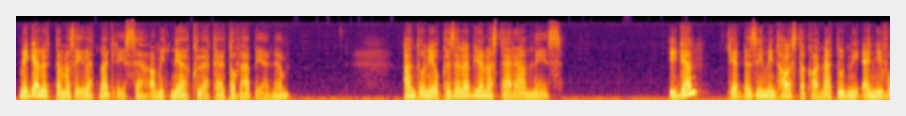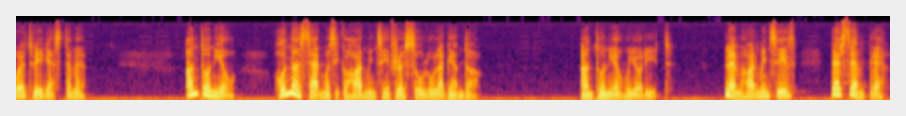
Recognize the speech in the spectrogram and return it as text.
Még előttem az élet nagy része, amit nélküle kell tovább élnem. Antonio közelebb jön, aztán rám néz. Igen? kérdezi, mintha azt akarná tudni, ennyi volt, végeztem-e. Antonio, honnan származik a harminc évről szóló legenda? Antonia hunyorít. Nem harminc év, per sempre.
